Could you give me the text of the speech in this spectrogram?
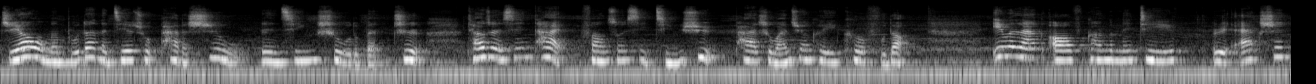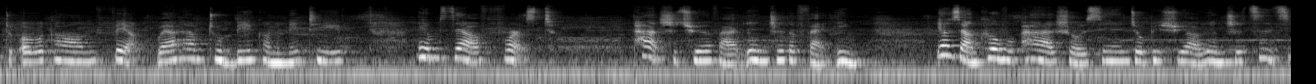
只要我们不断的接触怕的事物，认清事物的本质，调整心态，放松性情绪，怕是完全可以克服的。Even lack of cognitive reaction to overcome fear will have to be cognitive himself first。怕是缺乏认知的反应。要想克服怕，首先就必须要认知自己。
